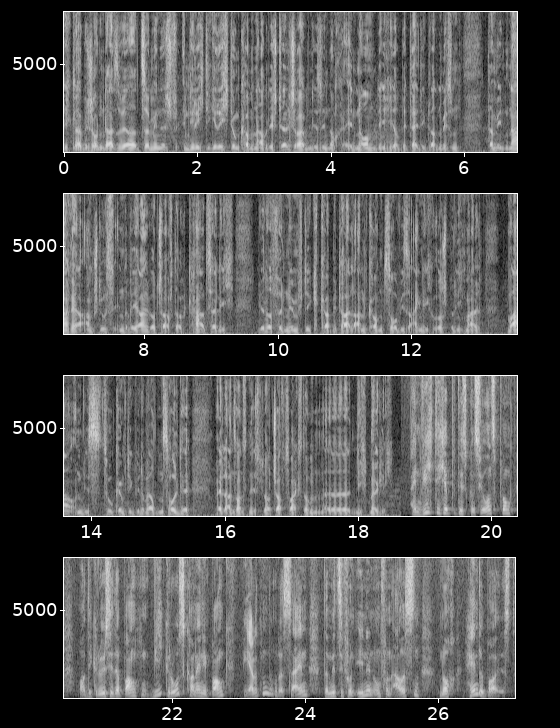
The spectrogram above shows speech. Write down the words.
Ich glaube schon, dass wir zumindest in die richtige Richtung kommen, aber die Stellschrauben, die sind noch enorm, die hier betätigt werden müssen, damit nachher am Schluss in der Realwirtschaft auch tatsächlich wieder vernünftig Kapital ankommt, so wie es eigentlich ursprünglich mal war und wie es zukünftig wieder werden sollte, weil ansonsten ist Wirtschaftswachstum äh, nicht möglich. Ein wichtiger Diskussionspunkt war die Größe der Banken. Wie groß kann eine Bank werden oder sein, damit sie von innen und von außen noch handelbar ist?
